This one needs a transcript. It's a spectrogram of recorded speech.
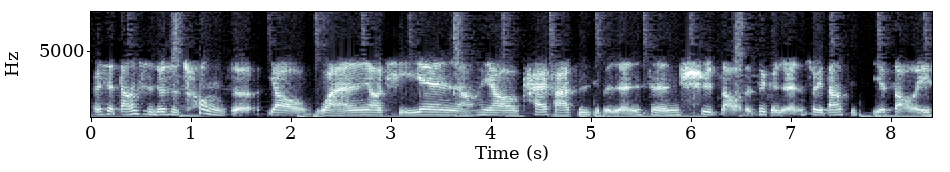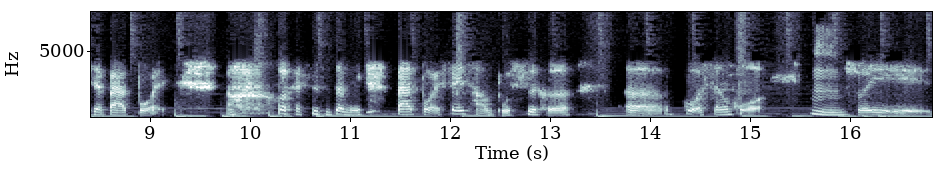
而且当时就是冲着要玩、要体验，然后要开发自己的人生去找的这个人，所以当时也找了一些 bad boy，然后后来事实证明，bad boy 非常不适合呃过生活，嗯，所以。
